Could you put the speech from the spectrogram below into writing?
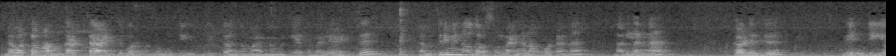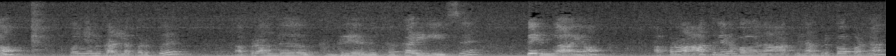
இந்த வத்த குழம்பு கரெக்டாக எடுத்து பாருங்க. அந்த ஊற்றி ஊற்றி அந்த மாதிரி நமக்கு ஏற்ற மாதிரி எடுத்து நம்ம திரும்பி இன்னொரு தடவை சொல்கிறேன் என்னென்ன போட்டேன்னு? நல்லெண்ணெய் கடுகு வெந்தயம் கொஞ்சோண்டு கடலைப்பருப்பு அப்புறம் வந்து இது க- கறி லீஸு பெருங்காயம் அப்புறம் ஆற்றுல நம்ம அந்த ஆற்றுல நான் ப்ரிப்பேர் பண்ணால்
